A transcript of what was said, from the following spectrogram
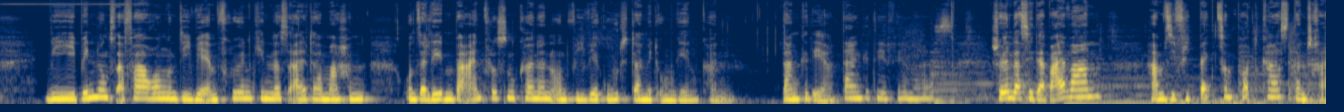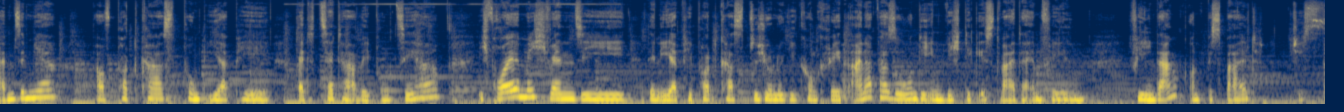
wie Bindungserfahrungen, die wir im frühen Kindesalter machen, unser Leben beeinflussen können und wie wir gut damit umgehen können. Danke dir. Danke dir vielmals. Schön, dass Sie dabei waren. Haben Sie Feedback zum Podcast, dann schreiben Sie mir auf podcast.iap.zhw.ch. Ich freue mich, wenn Sie den IAP-Podcast Psychologie konkret einer Person, die Ihnen wichtig ist, weiterempfehlen. Vielen Dank und bis bald. Tschüss.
